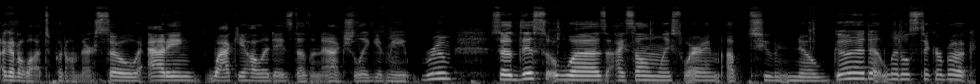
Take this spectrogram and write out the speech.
I got a lot to put on there. So adding wacky holidays doesn't actually give me room. So this was, I solemnly swear I'm up to no good little sticker book.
